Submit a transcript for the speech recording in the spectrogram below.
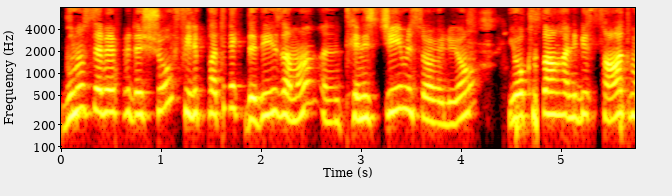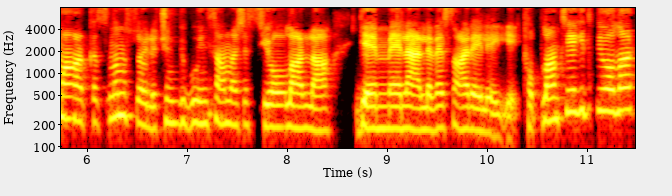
Bunun sebebi de şu, Filip Patek dediği zaman hani tenisçiyi mi söylüyor yoksa hani bir saat markasını mı söylüyor? Çünkü bu insanlar işte CEO'larla, GM'lerle vesaireyle toplantıya gidiyorlar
